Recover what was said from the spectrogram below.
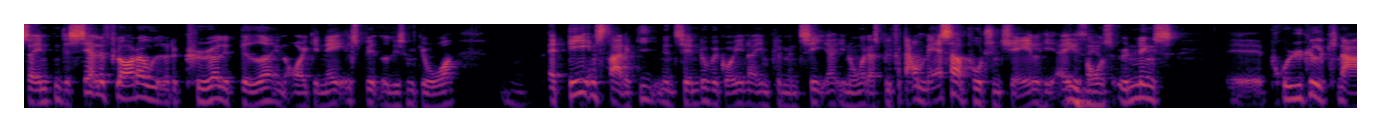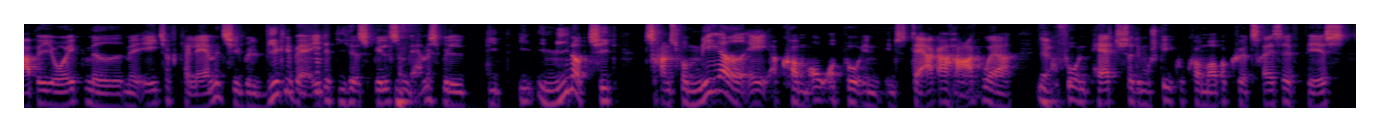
så enten det ser lidt flottere ud, eller det kører lidt bedre end originalspillet ligesom gjorde. Er det en strategi, Nintendo vil gå ind og implementere i nogle af deres spil? For der er jo masser af potentiale her, ikke? Vores yndlings øh, prygelknappe jo ikke med, med Age of Calamity vil virkelig være et af de her spil, som nærmest vil blive, i, i min optik, transformeret af at komme over på en, en stærkere hardware, Ja. ja. kunne få en patch, så det måske kunne komme op og køre 60 fps,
